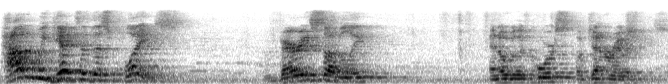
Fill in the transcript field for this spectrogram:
How did we get to this place? Very subtly and over the course of generations.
